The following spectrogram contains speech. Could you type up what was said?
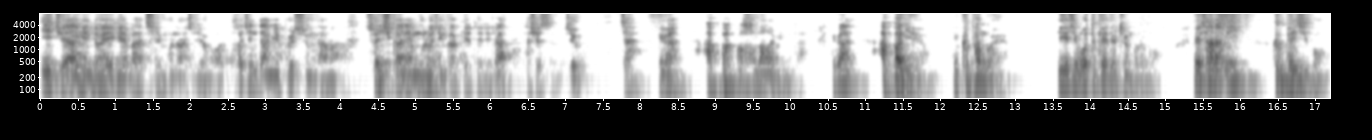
이 죄악이 너에게 마치 무너지려고 터진 담이 불쑥 남아 순식간에 무너진 것 같게 되리라 하셨음즉 자, 그러니까 압박과 허망을 믿는다. 그러니까 압박이에요. 급한 거예요. 이게 지금 어떻게 해야 될지 모르고. 그래서 사람이 급해지고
